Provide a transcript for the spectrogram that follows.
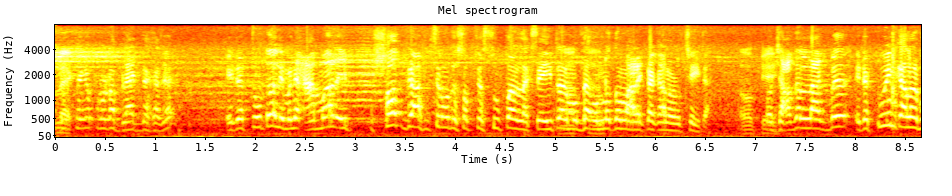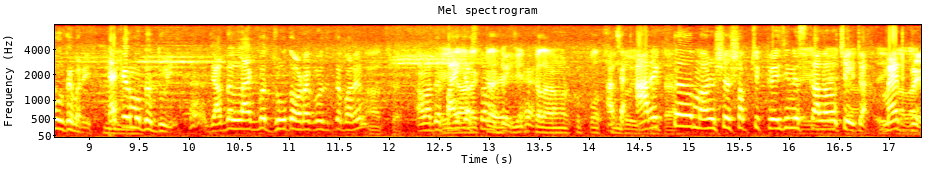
black থেকে পুরোটা ব্ল্যাক দেখা যায়। এটা টোটালি মানে আমার এই সব গ্রাফিক্সের মধ্যে সবচেয়ে সুপার লাগছে। এইটার মধ্যে আচ্ছা। অন্যতম আরেকটা কালার হচ্ছে এটা। ওকে তো যাদের লাগবে এটা টুইন কালার বলতে পারি একের মধ্যে দুই। হ্যাঁ, যাদের লাগবে দ্রুত অর্ডার করে দিতে পারেন। আচ্ছা। আমাদের পেয়েছে, হিট হ্যাঁ। কালার আমার খুব পছন্দ আচ্ছা আরেকটা মানুষের সবচেয়ে ক্রেজিনেস কালার হচ্ছে এটা ম্যাট গ্রে।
